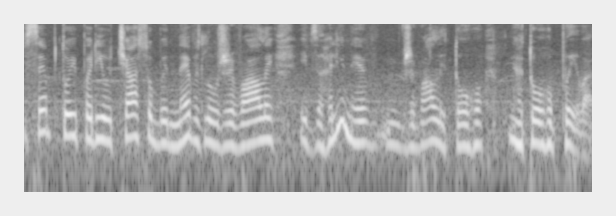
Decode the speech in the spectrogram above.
все б той період часу би не зловживали і взагалі не вживали того, того пива.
